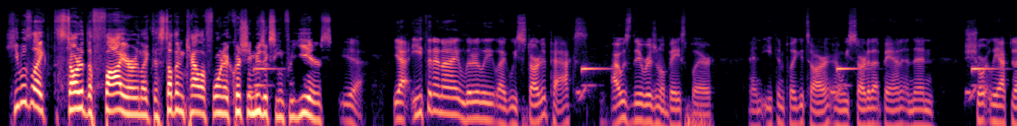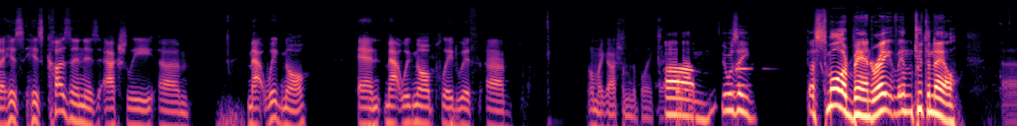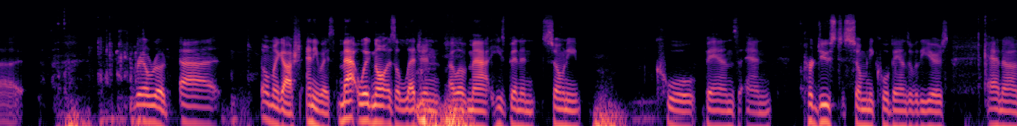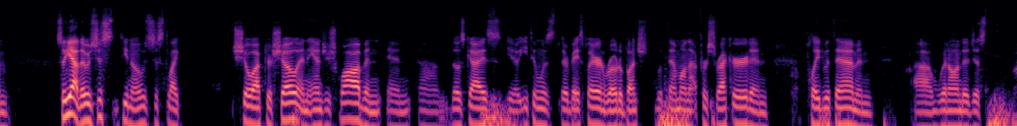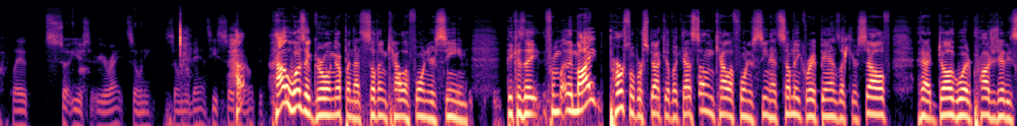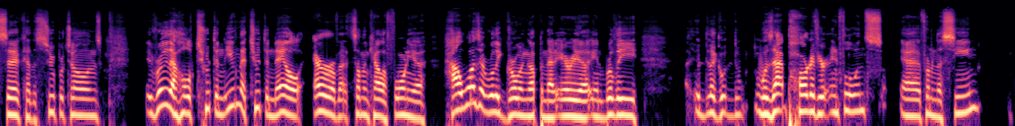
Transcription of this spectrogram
he was like started the fire in like the Southern California Christian music scene for years. yeah yeah ethan and i literally like we started pax i was the original bass player and ethan played guitar and we started that band and then shortly after that his his cousin is actually um, matt wignall and matt wignall played with uh, oh my gosh i'm gonna blank right now. Um, it was a a smaller band, right? In Tooth and Nail. uh, railroad. Uh, oh my gosh. Anyways, Matt Wignall is a legend. I love Matt. He's been in so many cool bands and produced so many cool bands over the years, and um, so yeah, there was just you know it was just like show after show, and Andrew Schwab and and um, those guys. You know, Ethan was their bass player and wrote a bunch with them on that first record and played with them and um, went on to just play with so you're, you're right so many so many bands he's so How- talented How was it growing up in that Southern California scene? Because they, from in my personal perspective, like that Southern California scene had so many great bands like yourself. It had Dogwood, Project 86, had the Supertones. It really that whole tooth and even that tooth and nail era of that Southern California. How was it really growing up in that area? And really, uh, like, was that part of your influence uh, from the scene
